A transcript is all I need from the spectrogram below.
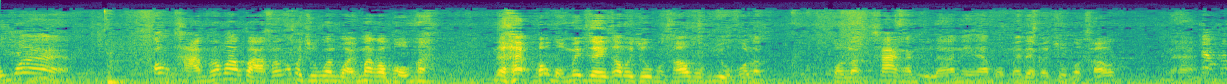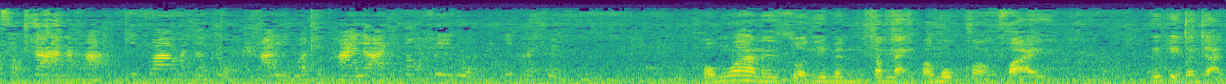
ผมว่าต้องถามเขามากกว่าเขาก็ประชุมกันบ่อยมากกว่าผมอะนะฮะเพราะผมไม่เคยเข้าประชุมกับเขาผมอยู่คนละคนละข้างกันอยู่แล้วนี่นะผมไม่ได้ประชุมกับเขานะฮะจากประสบการณ์นะคะคิดว่ามันจะจบไหมคะหรือว่าสุดท้ายแล้วอาจจะต้องตีโหวตในที่ประชุมผมว่าในส่วนนี้เป็นตำแหน่งประมุขของฝ่ายนิติบัญญัติ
